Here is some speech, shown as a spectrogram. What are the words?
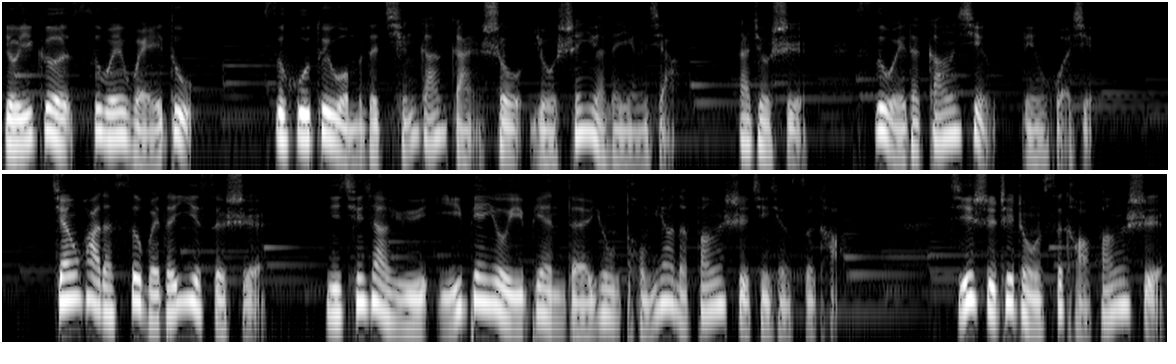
有一个思维维度，似乎对我们的情感感受有深远的影响，那就是思维的刚性、灵活性。僵化的思维的意思是。你倾向于一遍又一遍地用同样的方式进行思考，即使这种思考方式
